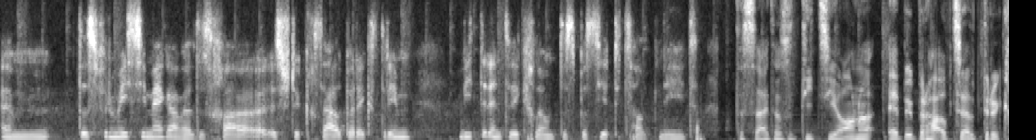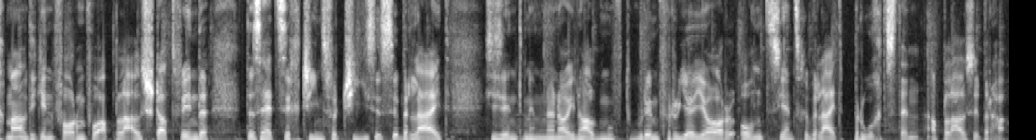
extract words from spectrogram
Ähm, das vermisse ich mega, weil das kann ein Stück selber extrem weiterentwickeln und das passiert jetzt halt nicht. Das sagt also Tiziana. Eben überhaupt soll die Rückmeldung in Form von Applaus stattfinden. Das hat sich Jeans for Jesus überlegt. Sie sind mit einem neuen Album auf Tour im frühen Jahr und sie haben sich überlegt, braucht es denn Applaus überhaupt?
